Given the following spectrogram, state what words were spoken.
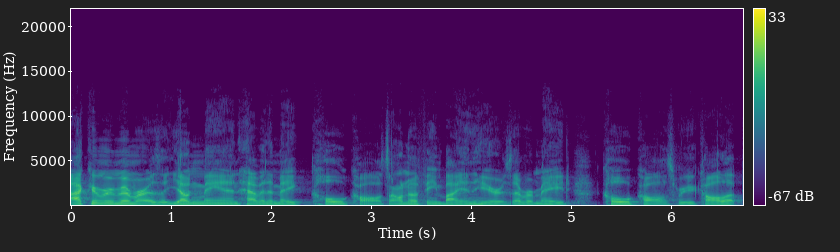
I can remember as a young man having to make cold calls. I don't know if anybody in here has ever made cold calls where you call up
